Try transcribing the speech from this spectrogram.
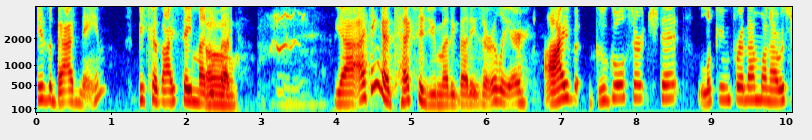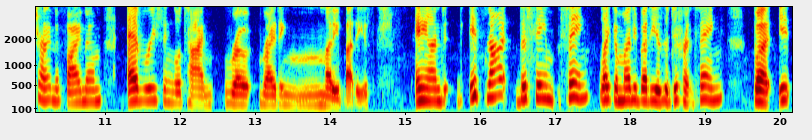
is a bad name because I say Muddy Oh. Buddy. Yeah, I think I texted you Muddy Buddies earlier. I've Google searched it looking for them when I was trying to find them every single time wrote writing Muddy Buddies. And it's not the same thing. Like a Muddy Buddy is a different thing, but it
